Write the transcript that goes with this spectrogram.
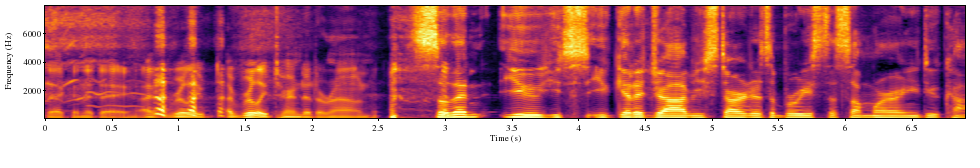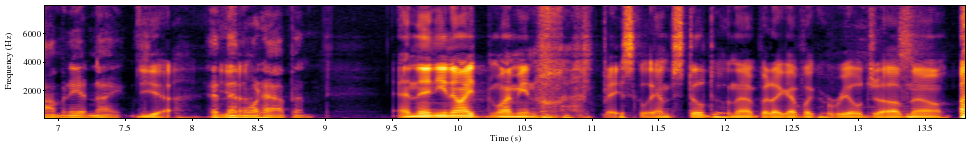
back in the day. I've really, I've really turned it around. So then you you you get a job. You start as a barista somewhere, and you do comedy at night. yeah. And yeah. then what happened? And then you know, I I mean, basically, I'm still doing that, but I have like a real job now.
